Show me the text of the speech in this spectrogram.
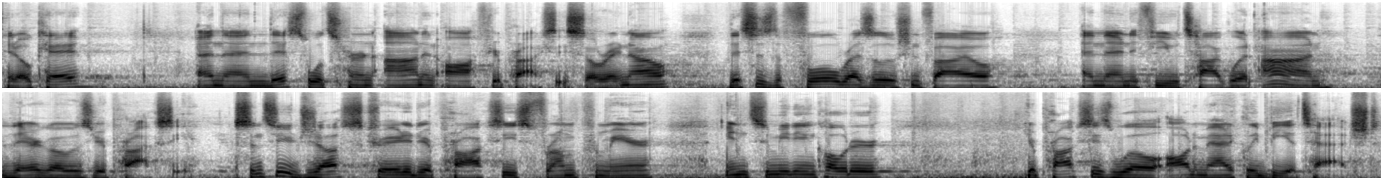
hit OK and then this will turn on and off your proxy. So right now, this is the full resolution file, and then if you toggle it on, there goes your proxy. Since you just created your proxies from Premiere into Media Encoder, your proxies will automatically be attached.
